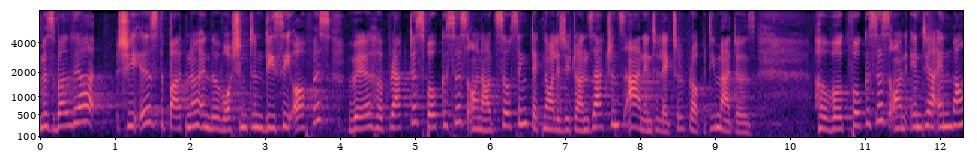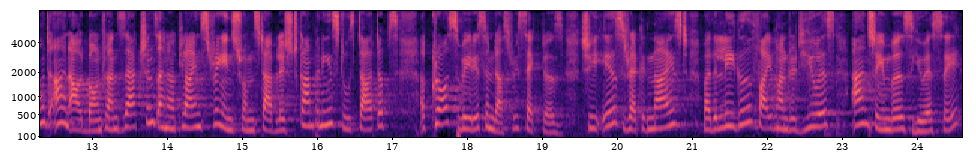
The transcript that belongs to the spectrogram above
Ms. Baldia, she is the partner in the Washington, D.C. office, where her practice focuses on outsourcing technology transactions and intellectual property matters. Her work focuses on India inbound and outbound transactions, and her clients range from established companies to startups across various industry sectors. She is recognized by the Legal 500 US and Chambers USA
